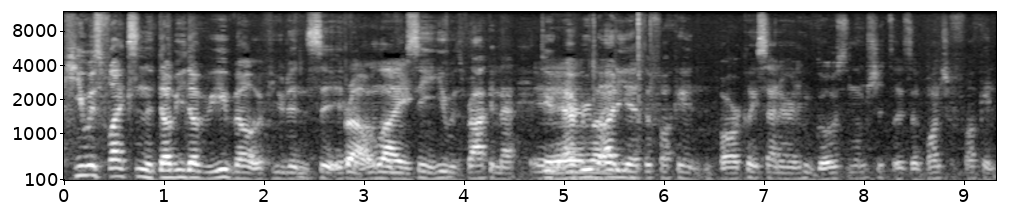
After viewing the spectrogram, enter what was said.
He was flexing the WWE belt if you didn't see if Bro, I don't like- see he was rocking that. Dude, Yeah, everybody at the fucking Barclay Center and who goes to them shits, there's a bunch of fucking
